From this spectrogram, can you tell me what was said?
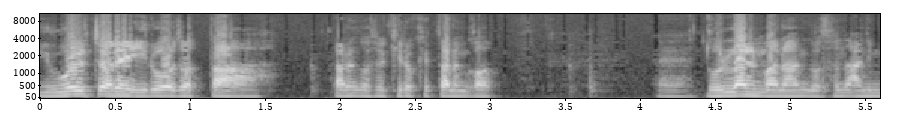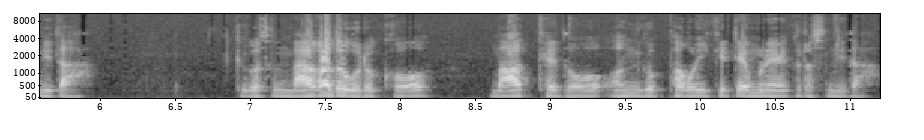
6월절에 이루어졌다 라는 것을 기록했다는 것 예, 놀랄만한 것은 아닙니다. 그것은 마가도 그렇고 마태도 언급하고 있기 때문에 그렇습니다.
